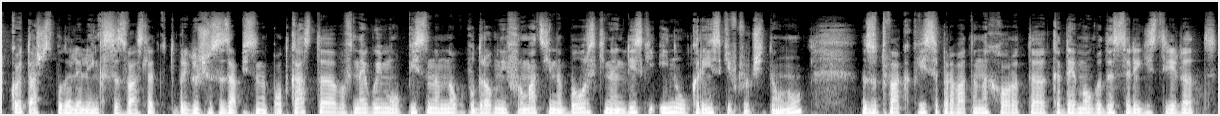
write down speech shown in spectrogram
в който аз ще споделя линк с вас след като приключим с записа на подкаста. В него има описана много подробна информация на български, на английски и на украински включително за това какви са правата на хората, къде могат да се регистрират,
